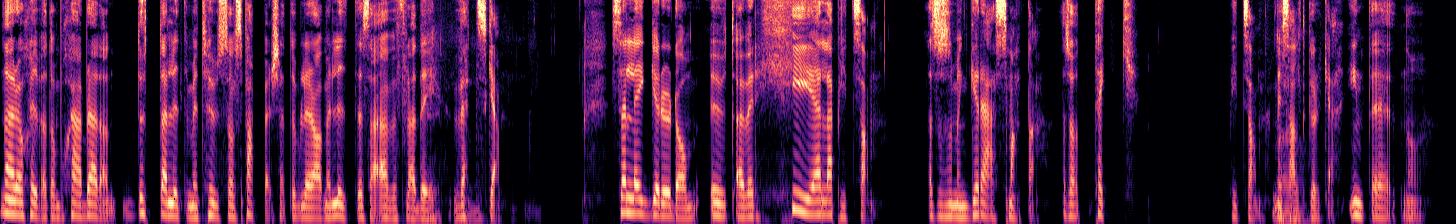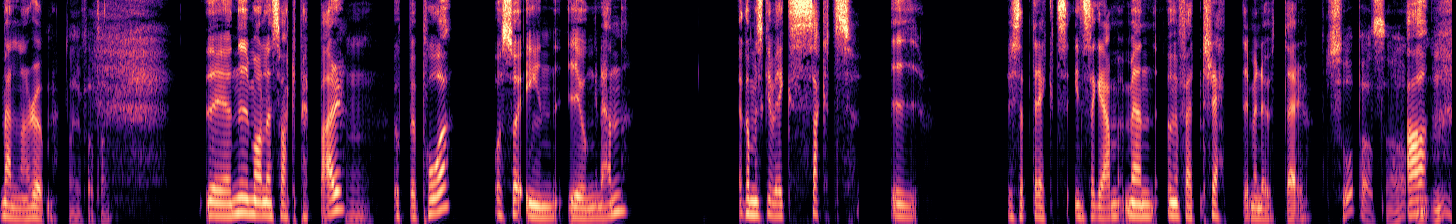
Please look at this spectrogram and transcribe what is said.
när du har skivat dem på skärbrädan, dutta lite med ett hushållspapper så att du blir av med lite så överflödig vätska. Sen lägger du dem ut över hela pizzan. Alltså som en gräsmatta. Alltså täck pizzan med saltgurka. Inte något mellanrum. Nej, jag. Eh, nymalen svartpeppar Mm. uppe på och så in i ugnen. Jag kommer skriva exakt i Recept Direkts Instagram, men ungefär 30 minuter. Så pass? Ja. Ja, Mm, mm.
